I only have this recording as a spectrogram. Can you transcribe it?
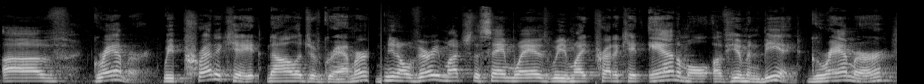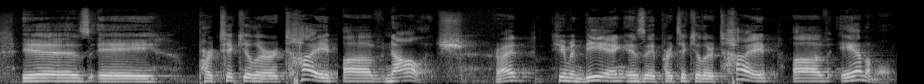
of grammar. We predicate knowledge of grammar, you know, very much the same way as we might predicate animal of human being. Grammar is a particular type of knowledge, right? Human being is a particular type of animal.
